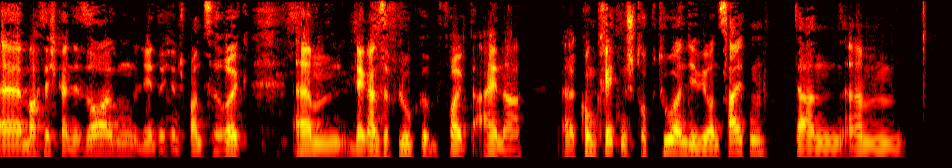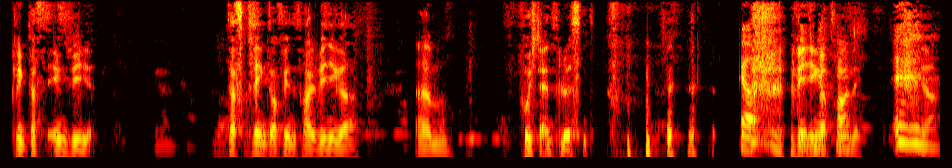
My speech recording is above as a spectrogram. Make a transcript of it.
äh, macht euch keine Sorgen, lehnt euch entspannt zurück, ähm, der ganze Flug folgt einer äh, konkreten Struktur, an die wir uns halten dann ähm, klingt das irgendwie, das klingt auf jeden Fall weniger ähm, furchteinflößend. Ja, weniger Panik. Ja.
